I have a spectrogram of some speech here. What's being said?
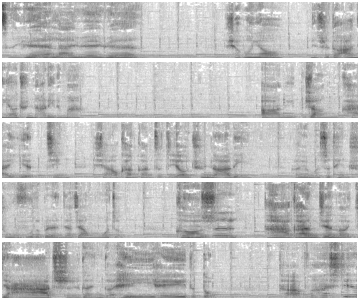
子越来越远。小朋友，你知道阿尼要去哪里了吗？阿尼张开眼睛，想要看看自己要去哪里。他原本是挺舒服的，被人家这样摸着，可是他看见了牙齿跟一个黑黑的洞，他发现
